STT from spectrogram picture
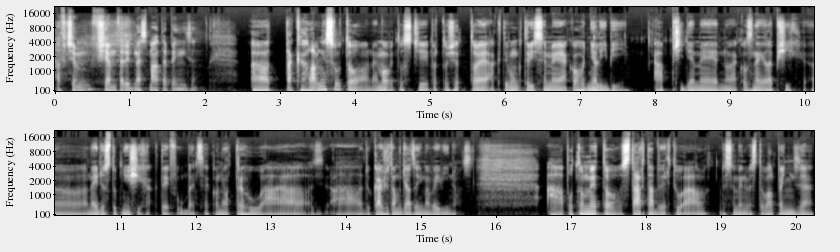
A v čem všem tedy dnes máte peníze? Uh, tak hlavně jsou to nemovitosti, protože to je aktivum, který se mi jako hodně líbí a přijde mi jedno jako z nejlepších, uh, nejdostupnějších aktiv vůbec jako na trhu a, a dokážu tam udělat zajímavý výnos. A potom je to Startup Virtual, kde jsem investoval peníze.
